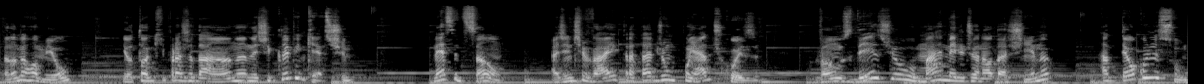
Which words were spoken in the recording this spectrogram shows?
Meu nome é Romeu e eu tô aqui para ajudar a Ana neste Clippingcast. Nessa edição, a gente vai tratar de um punhado de coisa Vamos desde o Mar Meridional da China até o Cone Sul,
